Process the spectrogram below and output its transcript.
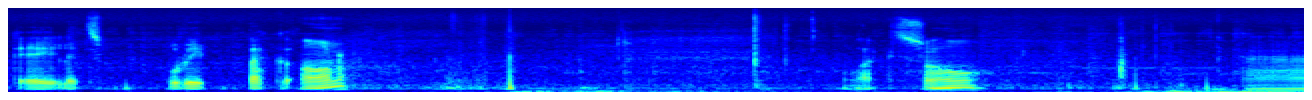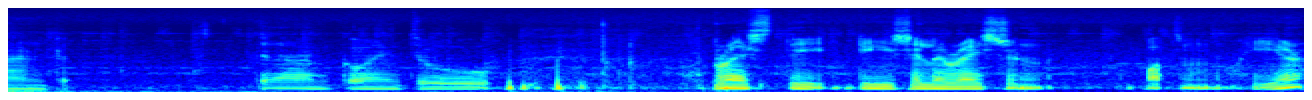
Okay, let's put it back on like so and then I'm going to press the deceleration button here.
